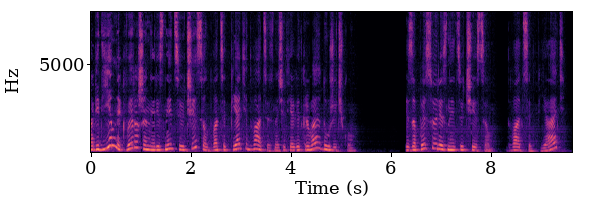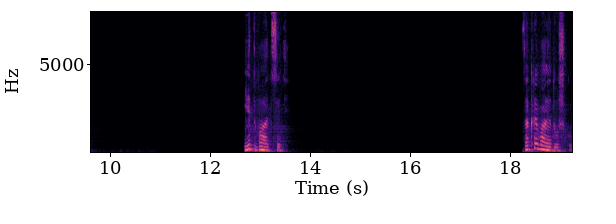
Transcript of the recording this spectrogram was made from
А від'ємник виражений різницею чисел 25 і 20. Значить, я відкриваю дужечку і записую різницю чисел 25 і 20. Закриваю дужку.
